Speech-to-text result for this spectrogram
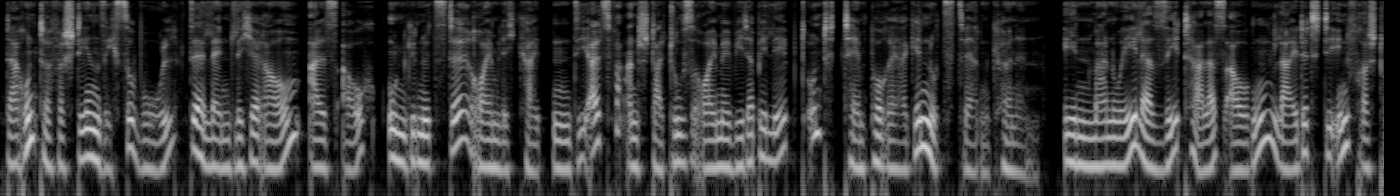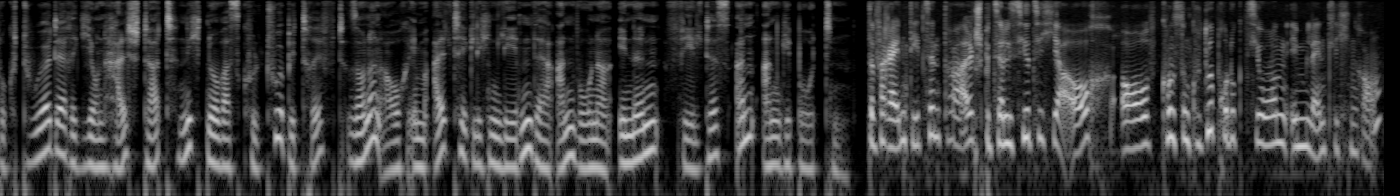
Darunter verstehen sich sowohl der ländliche Raum als auch ungenützte Räumlichkeiten, die als Veranstaltungsräume wiederbelebt und temporär genutzt werden können. In Manuela Seethalers Augen leidet die Infrastruktur der Region Hallstatt nicht nur was Kultur betrifft, sondern auch im alltäglichen Leben der AnwohnerInnen fehlt es an Angeboten. Der Verein Dezentral spezialisiert sich ja auch auf Kunst- und Kulturproduktion im ländlichen Raum,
